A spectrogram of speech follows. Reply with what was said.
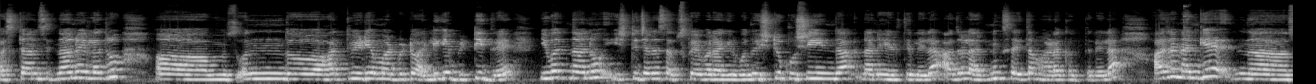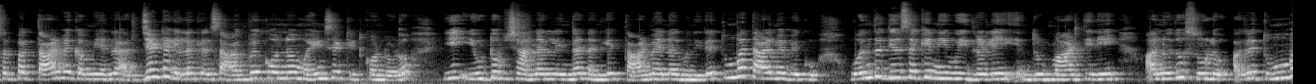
ಕಷ್ಟ ಅನಿಸಿದ್ದು ನಾನು ಎಲ್ಲಾದರೂ ಒಂದು ಹತ್ತು ವಿಡಿಯೋ ಮಾಡಿಬಿಟ್ಟು ಅಲ್ಲಿಗೆ ಬಿಟ್ಟಿದ್ರೆ ಇವತ್ತು ನಾನು ಇಷ್ಟು ಜನ ಸಬ್ಸ್ಕ್ರೈಬರ್ ಆಗಿರ್ಬೋದು, ಇಷ್ಟು ಖುಷಿಯಿಂದ ನಾನು ಹೇಳ್ತಿರ್ಲಿಲ್ಲ. ಅದರಲ್ಲಿ ಅರ್ನಿಂಗ್ ಸಹಿತ ಮಾಡೋಕ್ಕಾಗ್ತಿರಲಿಲ್ಲ. ಆದರೆ ನನಗೆ ಸ್ವಲ್ಪ ತಾಳ್ಮೆ ಕಮ್ಮಿ ಅಂದರೆ ಅರ್ಜೆಂಟಾಗಿ ಎಲ್ಲ ಕೆಲಸ ಆಗಬೇಕು ಅನ್ನೋ ಮೈಂಡ್ ಸೆಟ್ ಇಟ್ಕೊಂಡೋಳು ಈ ಯೂಟ್ಯೂಬ್ ಚಾನಲ್ನಿಂದ ನನಗೆ ತಾಳ್ಮೆ ಅನ್ನೋದು ಬಂದಿದೆ. ತುಂಬ ತಾಳ್ಮೆ ಬೇಕು. ಒಂದು ದಿವಸಕ್ಕೆ ನೀವು ಇದರಲ್ಲಿ ದುಡ್ಡು ಮಾಡ್ತೀನಿ ಅನ್ನೋದು ಸುಳ್ಳು. ಆದರೆ ತುಂಬ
